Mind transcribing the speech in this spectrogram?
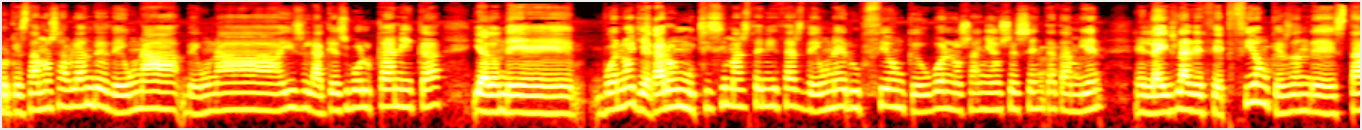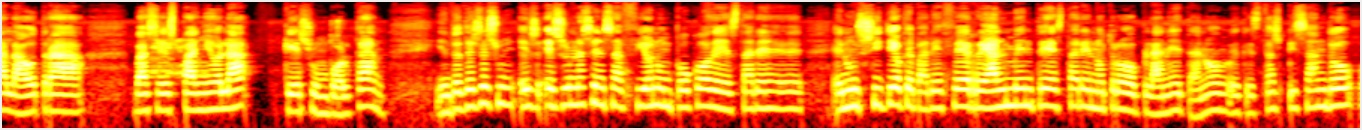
porque estamos hablando de una, de una isla que es volcánica y a donde, bueno, llegaron muchísimas cenizas de una erupción que hubo en los años 60 también en la isla Decepción, que es donde está la otra base española que es un volcán. Y entonces es, es, es una sensación un poco de estar en, en, un sitio que parece realmente estar en otro planeta, ¿no? Que estás pisando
